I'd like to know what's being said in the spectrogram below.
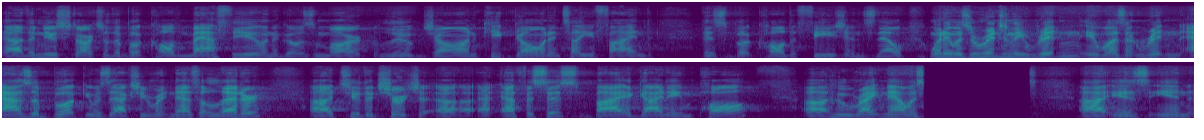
Uh, the New starts with a book called Matthew, and it goes Mark, Luke, John. Keep going until you find this book called Ephesians. Now, when it was originally written, it wasn't written as a book, it was actually written as a letter uh, to the church uh, uh at Ephesus by a guy named Paul, uh, who right now is, uh, is in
